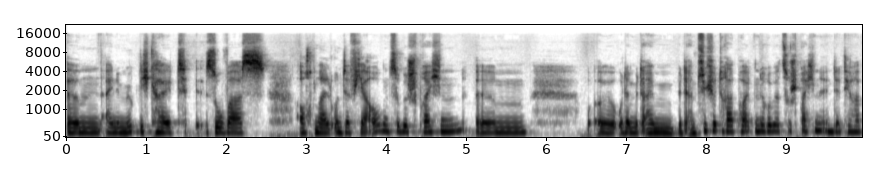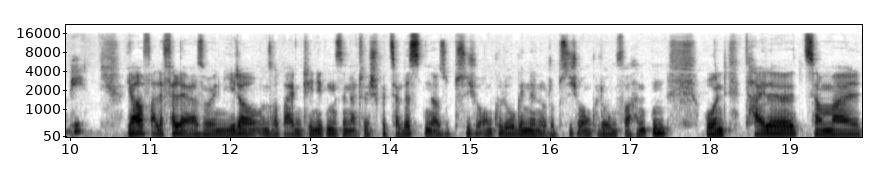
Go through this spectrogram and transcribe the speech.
ähm, eine Möglichkeit, sowas auch mal unter vier Augen zu besprechen? Ähm, äh, oder mit einem, mit einem Psychotherapeuten darüber zu sprechen in der Therapie? Ja, auf alle Fälle. Also in jeder unserer beiden Kliniken sind natürlich Spezialisten, also Psychoonkologinnen oder Psychoonkologen vorhanden. Und Teile, sagen wir mal,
